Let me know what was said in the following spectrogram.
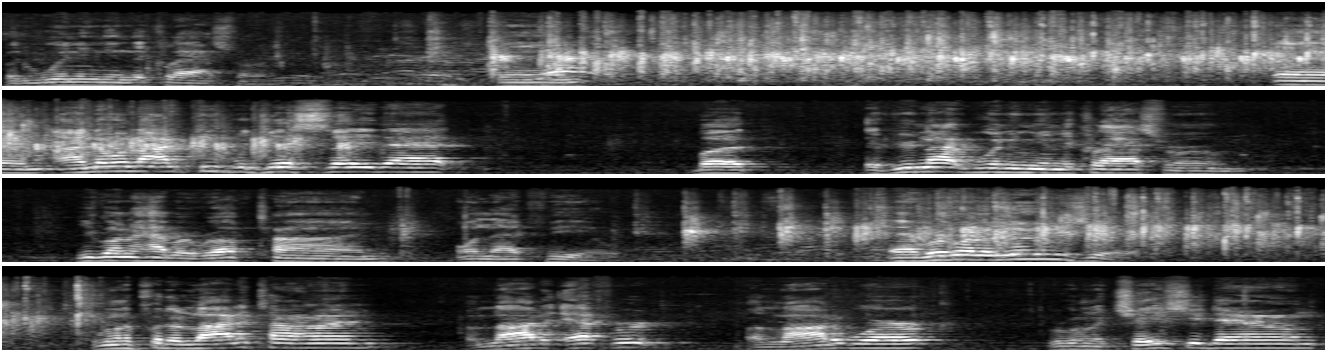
but winning in the classroom. And, and I know a lot of people just say that, but if you're not winning in the classroom, you're going to have a rough time on that field. And we're going to lose you. We're going to put a lot of time, a lot of effort, a lot of work. We're going to chase you down.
